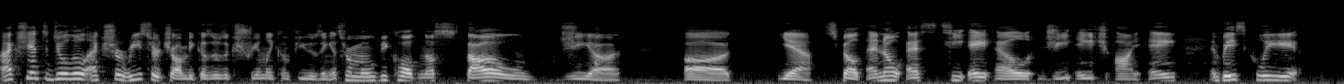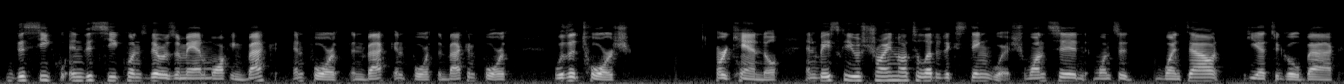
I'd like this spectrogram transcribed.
I actually had to do a little extra research on because it was extremely confusing. It's from a movie called Nostalgia. Uh, yeah, spelled N-O-S-T-A-L-G-H-I-A. And basically, this sequ in this sequence, there was a man walking back and forth, and back and forth, and back and forth with a torch, or candle, and basically he was trying not to let it extinguish. Once it, once it went out, he had to go back.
